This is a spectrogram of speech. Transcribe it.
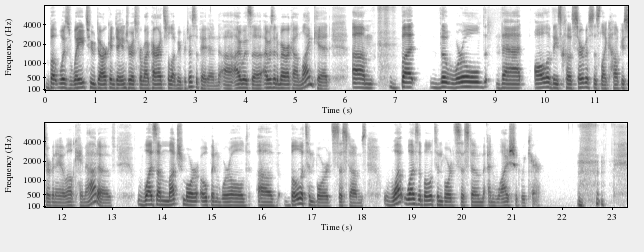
but was way too dark and dangerous for my parents to let me participate in. Uh, I was a I was an America Online kid, um, but the world that all of these closed services like CompuServe and AOL came out of was a much more open world of bulletin board systems. What was a bulletin board system and why should we care?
